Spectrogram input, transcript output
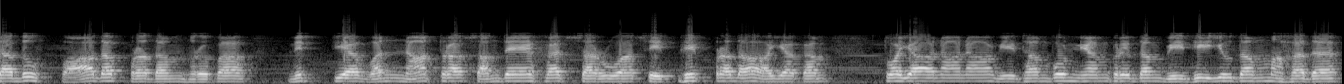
चतुःपादप्रदं नृप। नित्यवन्नात्र सन्देहः सर्वसिद्धिप्रदायकं त्वया नानाविधं पुण्यं कृतं विधियुधं महद।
